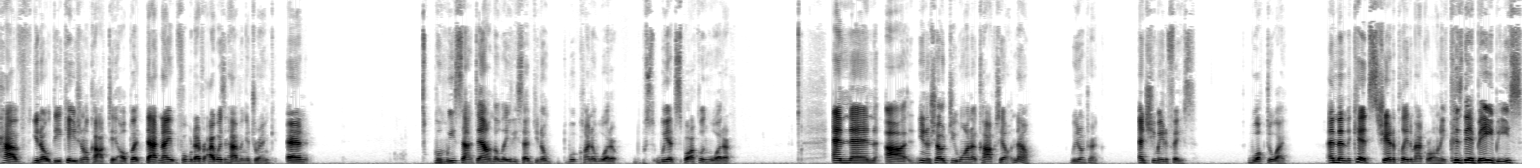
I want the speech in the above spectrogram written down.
have you know the occasional cocktail. But that night, for whatever, I wasn't having a drink. And when we sat down, the lady said, "You know what kind of water?" We had sparkling water. And then, uh, you know, show, do you want a cocktail? No, we don't drink and she made a face, walked away. And then the kids shared a plate of macaroni because they're babies,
